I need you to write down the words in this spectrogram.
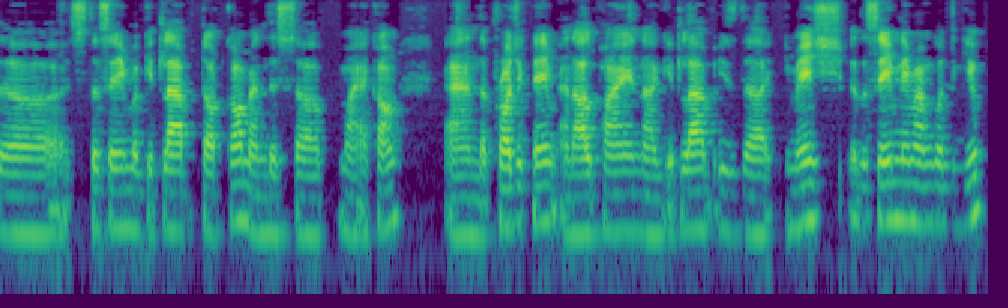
Uh, it's the same uh, gitlab.com and this uh, my account and the project name. And Alpine uh, GitLab is the image, the same name I'm going to give.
